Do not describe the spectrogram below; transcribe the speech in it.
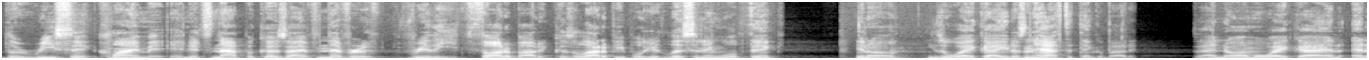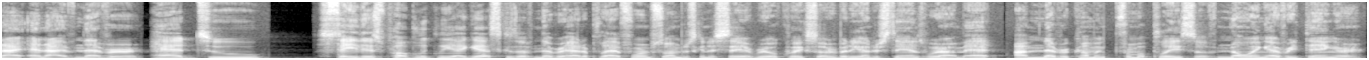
the recent climate. And it's not because I've never really thought about it, because a lot of people here listening will think, you know, he's a white guy. He doesn't have to think about it. I know I'm a white guy and, and I and I've never had to say this publicly, I guess, because I've never had a platform. So I'm just going to say it real quick so everybody understands where I'm at. I'm never coming from a place of knowing everything or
